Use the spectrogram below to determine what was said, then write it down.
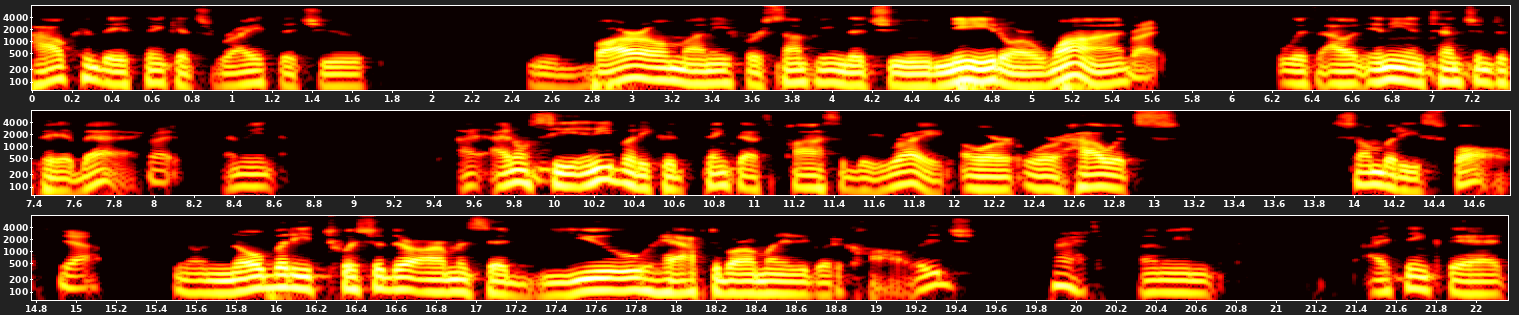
how can they think it's right that you you borrow money for something that you need or want Right. without any intention to pay it back? Right. I mean, I, I don't see anybody could think that's possibly right or or how it's somebody's fault. Yeah. You know, nobody twisted their arm and said you have to borrow money to go to college. Right. I mean, I think that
